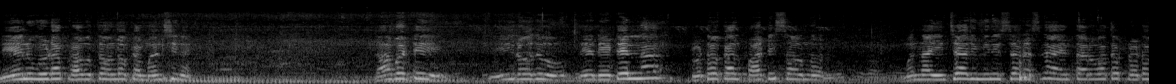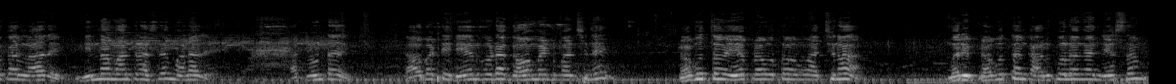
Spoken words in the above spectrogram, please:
నేను కూడా ప్రభుత్వంలో ఒక మనిషినే. కాబట్టి ఈరోజు నేను ఎటెళ్ళినా ప్రోటోకాల్ పాటిస్తూ ఉన్నారు. మొన్న ఇన్ఛార్జ్ మినిస్టర్ వస్తే ఆయన తర్వాత ప్రోటోకాల్ నాదే. నిన్న మంత్రి వస్తే మనదే. అట్లుంటుంది. కాబట్టి నేను కూడా గవర్నమెంట్ మనిషినే. ప్రభుత్వం ఏ ప్రభుత్వం వచ్చినా మరి ప్రభుత్వంకి అనుకూలంగా చేస్తాం.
